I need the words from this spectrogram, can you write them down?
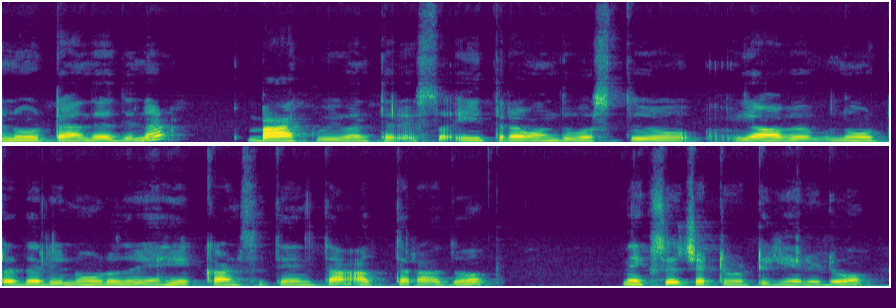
ನೋಟ ಅಂದರೆ ಅದನ್ನು ಬ್ಯಾಕ್ ವ್ಯೂ ಅಂತಾರೆ. ಸೊ, ಈ ಥರ ಒಂದು ವಸ್ತು ಯಾವ್ಯಾವ ನೋಟದಲ್ಲಿ ನೋಡಿದ್ರೆ ಹೇಗೆ ಕಾಣಿಸುತ್ತೆ ಅಂತ ಆಗ್ತಾರ ಅದು. ನೆಕ್ಸ್ಟ್ ಚಟುವಟಿಕೆ ಎರಡು.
